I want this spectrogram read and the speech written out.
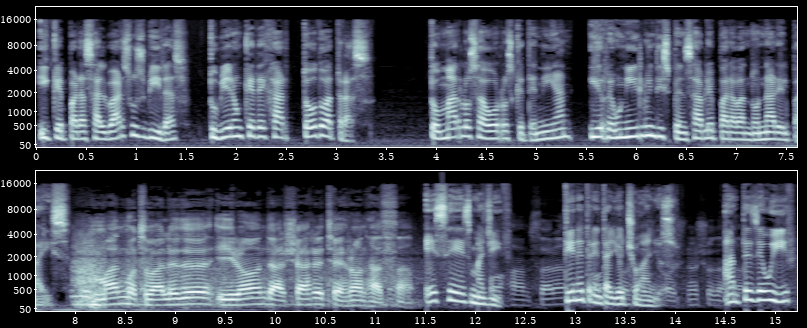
y que para salvar sus vidas tuvieron que dejar todo atrás. Tomar los ahorros que tenían y reunir lo indispensable para abandonar el país. Ese es Majid. Tiene 38 años. Antes de huir,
